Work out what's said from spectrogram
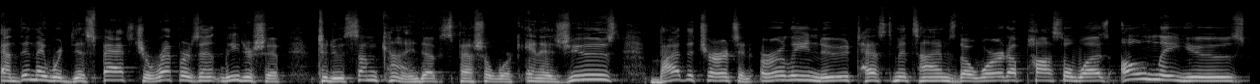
and then they were dispatched to represent leadership to do some kind of special work. And as used by the church in early New Testament times, the word apostle was only used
